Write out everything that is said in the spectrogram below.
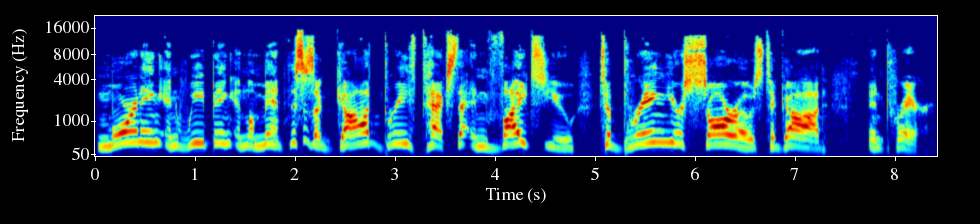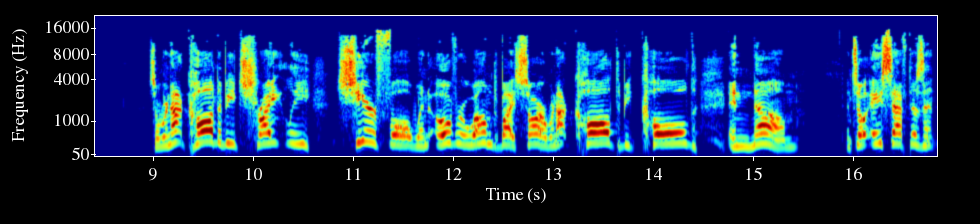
mourning and weeping and lament, this is a God breathed text that invites you to bring your sorrows to God in prayer. So we're not called to be tritely cheerful when overwhelmed by sorrow. We're not called to be cold and numb. And so Asaph doesn't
